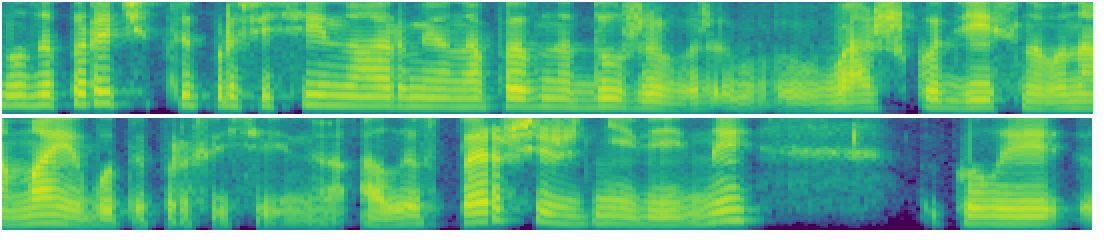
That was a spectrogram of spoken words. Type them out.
Ну, заперечити професійну армію, напевно, дуже важ- важко. Дійсно, вона має бути професійною. Але в перші ж дні війни, коли е,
